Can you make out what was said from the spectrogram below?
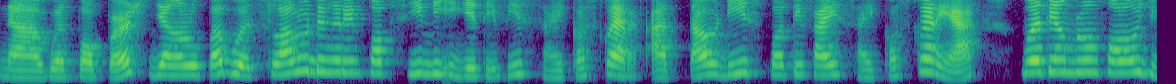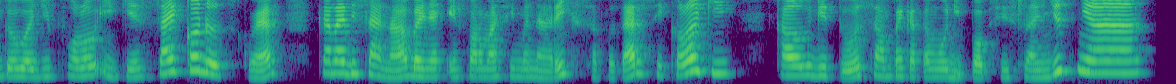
Nah, buat Poppers, jangan lupa buat selalu dengerin Popsi di IGTV Psycho Square atau di Spotify Psycho Square ya. Buat yang belum follow juga wajib follow IG Psycho.square karena di sana banyak informasi menarik seputar psikologi. Kalau begitu, sampai ketemu di Popsi selanjutnya.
